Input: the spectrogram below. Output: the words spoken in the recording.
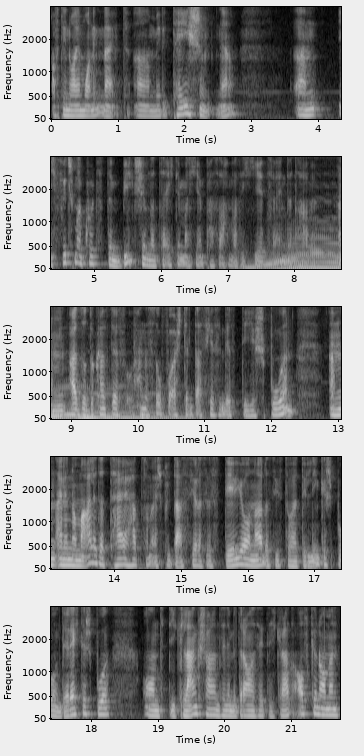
auf die neue Morning Night äh, Meditation. Ja? Ähm, ich switch mal kurz den Bildschirm, dann zeige ich dir mal hier ein paar Sachen, was ich hier jetzt verändert habe. Ähm, also du kannst dir das so vorstellen, das hier sind jetzt die Spuren. Ähm, eine normale Datei hat zum Beispiel das hier, das ist Stereo, ne? da siehst du halt die linke Spur und die rechte Spur. Und die Klangschalen sind mit 360 Grad aufgenommen.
